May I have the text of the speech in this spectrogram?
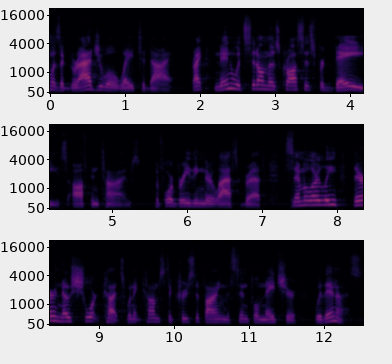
was a gradual way to die right? Men would sit on those crosses for days, oftentimes, before breathing their last breath. Similarly, there are no shortcuts when it comes to crucifying the sinful nature within us.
